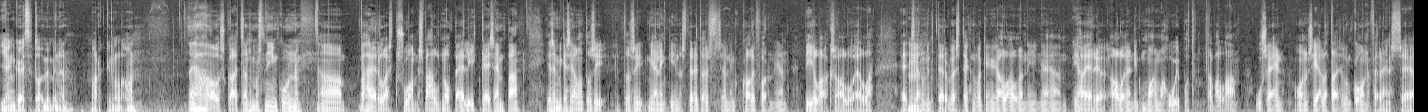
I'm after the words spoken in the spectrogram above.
Jenkeissä toimiminen markkinoilla on? No ihan hauskaa, että se on semmoista niin kuin, äh, vähän erilaista kuin Suomessa, vähän nopea liikkeisempää. Ja se, mikä siellä on tosi, tosi mielenkiintoista, erityisesti siellä niin kuin Kalifornian piilaaksoalueella, että mm. siellä on niin kuin terveysteknologian alalla niin äh, ihan eri alojen niin kuin maailman huiput tavallaan usein on siellä tai siellä on konferensseja ja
